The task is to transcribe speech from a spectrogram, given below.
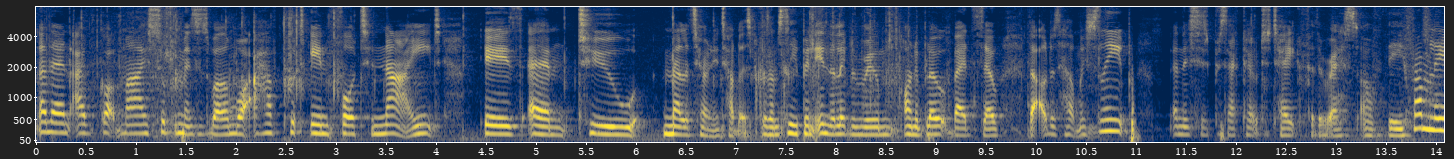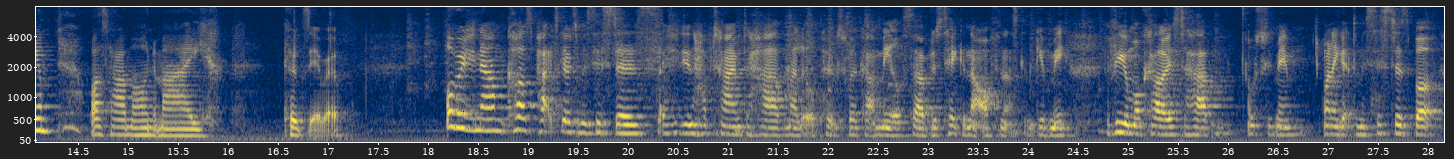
and then I've got my supplements as well, and what I have put in for tonight is um, two melatonin tablets because I'm sleeping in the living room on a blow-up bed, so that'll just help me sleep. And this is Prosecco to take for the rest of the family whilst I'm on my Coke Zero. Already now, car's packed to go to my sister's. I actually didn't have time to have my little post-workout meal, so I've just taken that off and that's gonna give me a few more calories to have, oh, excuse me, when I get to my sister's. But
